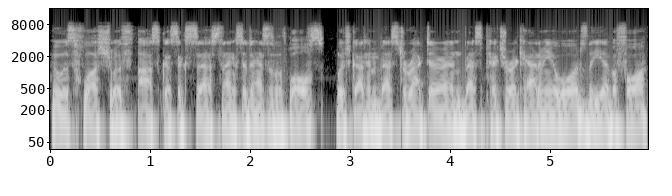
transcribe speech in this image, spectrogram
who was flush with Oscar success thanks to Dances with Wolves, which got him Best Director and Best Picture Academy Awards the year before.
